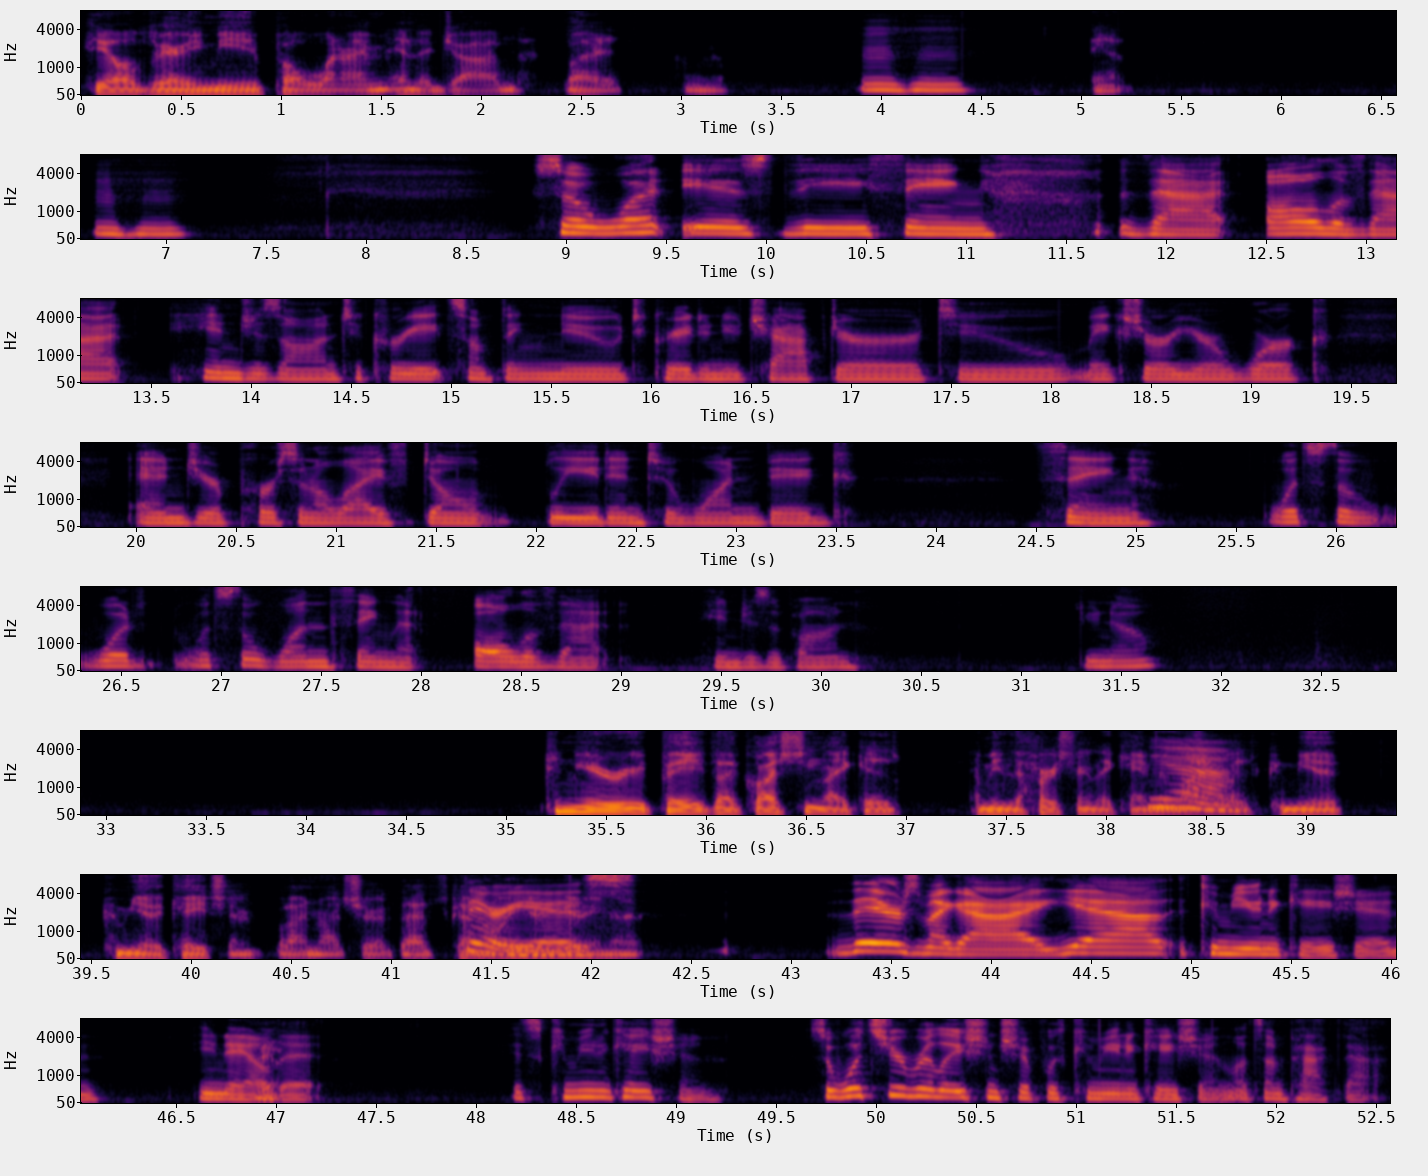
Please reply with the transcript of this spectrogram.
feels very meaningful when I'm in the job, but um, mm-hmm. yeah. Mm-hmm. So what is the thing that all of that hinges on to create something new, to create a new chapter, to make sure your work and your personal life don't bleed into one big thing? What's the what what's the one thing that all of that hinges upon? Do you know? Can you repeat that question? Like is i mean the first thing that came yeah. to mind was commu- communication but i'm not sure if that's kind there of what you're is. getting at there's my guy yeah communication you nailed yeah. it it's communication so, what's your relationship with communication? Let's unpack that.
